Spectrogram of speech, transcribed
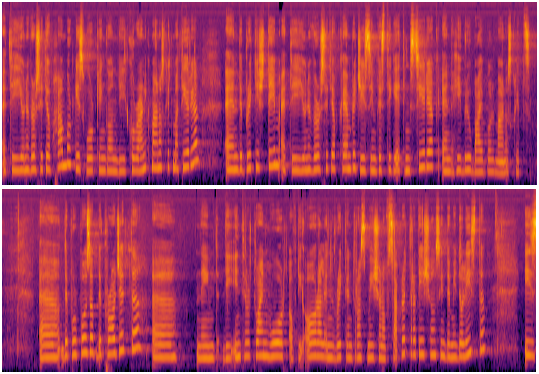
at the University of Hamburg is working on the Quranic manuscript material, and the British team at the University of Cambridge is investigating Syriac and Hebrew Bible manuscripts. Uh, the purpose of the project, uh, named the intertwined world of the oral and written transmission of sacred traditions in the Middle East, is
